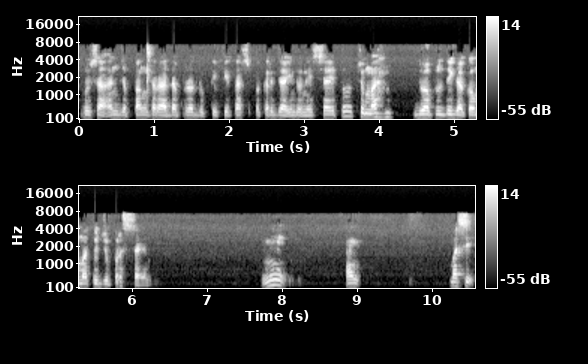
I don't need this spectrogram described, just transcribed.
perusahaan Jepang terhadap produktivitas pekerja Indonesia itu cuma 23,7 persen. Ini masih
